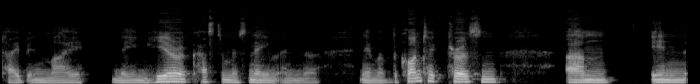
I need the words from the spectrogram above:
type in my name here, customer's name and the name of the contact person. Um, in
